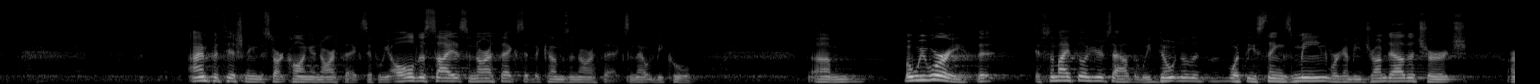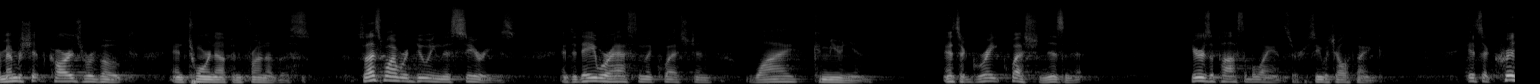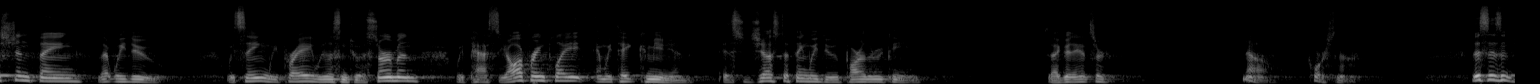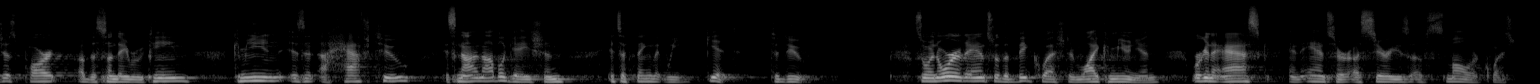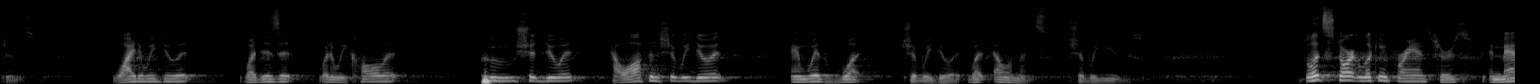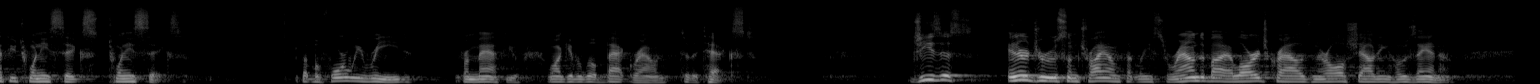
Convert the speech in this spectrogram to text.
I'm petitioning to start calling a narthex. If we all decide it's a narthex, it becomes a narthex, and that would be cool. Um, but we worry that if somebody figures out that we don't know what these things mean, we're going to be drummed out of the church, our membership cards revoked, and torn up in front of us. So that's why we're doing this series. And today we're asking the question why communion? And it's a great question, isn't it? Here's a possible answer. See what y'all think. It's a Christian thing that we do. We sing, we pray, we listen to a sermon, we pass the offering plate, and we take communion. It's just a thing we do, part of the routine. Is that a good answer? No, of course not. This isn't just part of the Sunday routine. Communion isn't a have to, it's not an obligation, it's a thing that we get to do. So, in order to answer the big question, why communion, we're going to ask and answer a series of smaller questions. Why do we do it? What is it? What do we call it? Who should do it? How often should we do it? And with what should we do it? What elements should we use? So let's start looking for answers in Matthew 26 26. But before we read from Matthew, I want to give a little background to the text. Jesus entered Jerusalem triumphantly, surrounded by large crowds, and they're all shouting, Hosanna.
